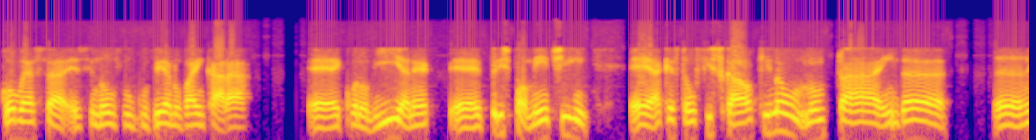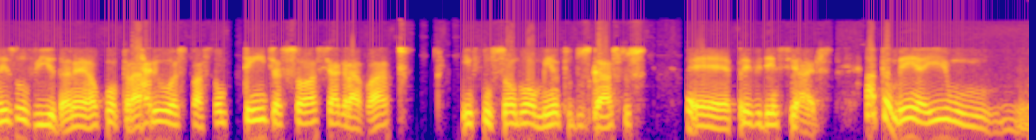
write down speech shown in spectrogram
como essa, esse novo governo vai encarar é, a economia, né, é, principalmente é, a questão fiscal que não está ainda é, resolvida, né, ao contrário, a situação tende a só se agravar em função do aumento dos gastos previdenciários. Há também aí um,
